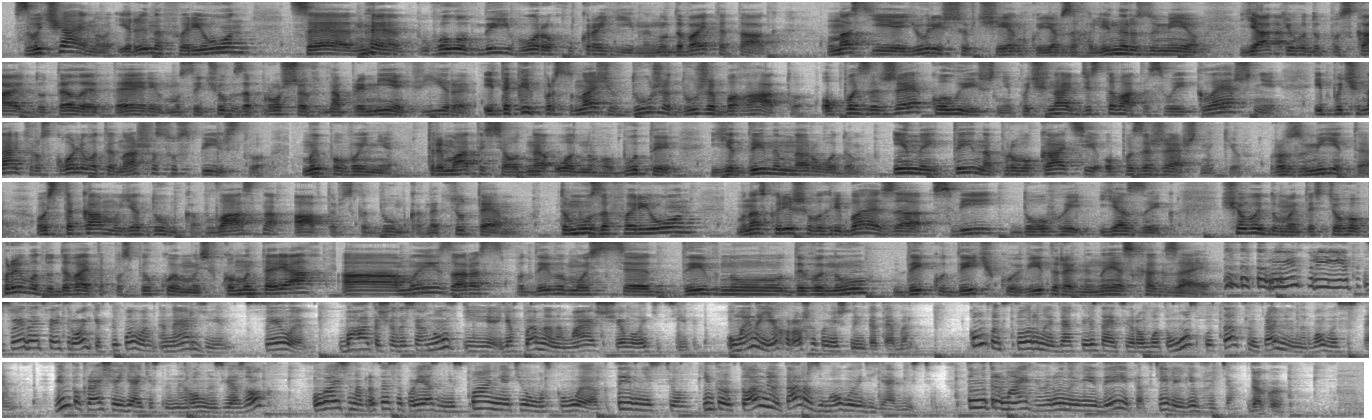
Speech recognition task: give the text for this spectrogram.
Звичайно, Ірина Фаріон це не головний ворог України. Ну давайте так. У нас є Юрій Шевченко, я взагалі не розумію, як його допускають до телеетерів. Мосичук запрошує на прямі ефіри. І таких персонажів дуже-дуже багато. ОПЗЖ колишні починають діставати свої клешні і починають розколювати наше суспільство. Ми повинні триматися одне одного, бути єдиним народом і не йти на провокації ОПЗЖшників. Розумієте? Ось така моя думка, власна авторська думка на цю тему. Тому за Фаріон вона скоріше вигрібає за свій довгий язик. Що ви думаєте з цього приводу? Давайте поспілкуємось в коментарях. А ми зараз подивимось е, дивну дивину, дику дичку від Раміни привіт! У свої 25 років ти енергії, сили, багато що досягнув, і я впевнена, маєш ще великі цілі. У мене є хороший помічник для тебе. Комплекс створений для активізації роботи мозку та центральної нервової системи. Він покращує якісний нейронний зв'язок, впливаючи на процеси пов'язані з пам'яттю, мозковою активністю, інтелектуальною та розумовою діяльністю. Тому тримай, генеруй нові ідеї та втілюй їх в життя. Дякую.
